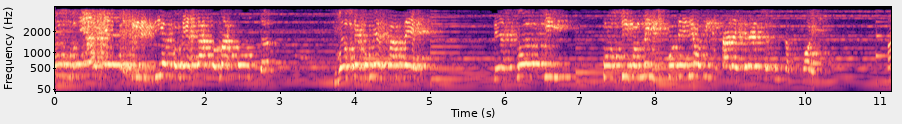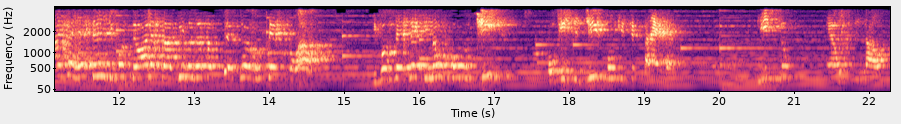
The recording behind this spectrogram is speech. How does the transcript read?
quando a hipocrisia começar a tomar conta, você começa a ver pessoas que possivelmente poderiam visitar a igreja muitas coisas. Mas de repente você olha para a vida dessas pessoas no pessoal e você vê que não condiz o que se diz com o que se prega. Isso é um sinal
